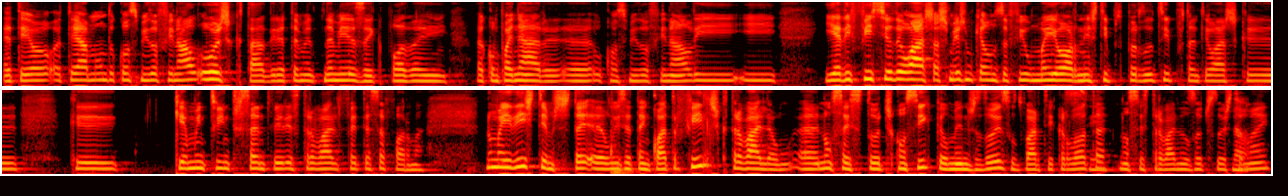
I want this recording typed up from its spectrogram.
até, até à mão do consumidor final, hoje que está diretamente na mesa e que podem acompanhar uh, o consumidor final e, e, e, é difícil, eu acho, acho mesmo que é um desafio maior neste tipo de produtos e portanto eu acho que, que, que é muito interessante ver esse trabalho feito dessa forma. No meio disto, temos, a Luísa tem quatro filhos que trabalham, uh, não sei se todos consigo, pelo menos dois, o Duarte e a Carlota. Sim. Não sei se trabalham os outros dois não. também.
